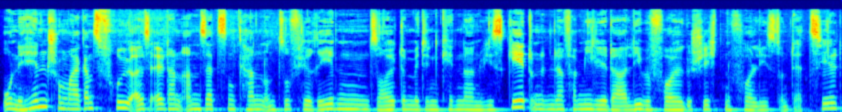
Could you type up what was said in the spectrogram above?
ohnehin schon mal ganz früh als Eltern ansetzen kann und so viel reden sollte mit den Kindern, wie es geht und in der Familie da liebevoll Geschichten vorliest und erzählt.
